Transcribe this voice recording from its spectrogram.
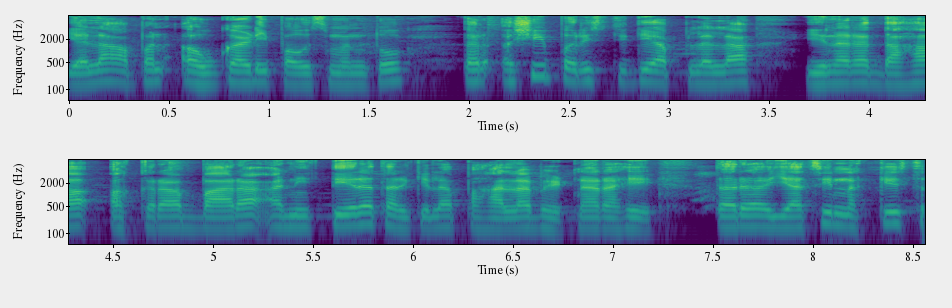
याला आपण अवकाळी पाऊस म्हणतो. तर अशी परिस्थिती आपल्याला येणाऱ्या दहा अकरा बारा आणि तेरा तारखेला पाहायला भेटणार आहे. तर याची नक्कीच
